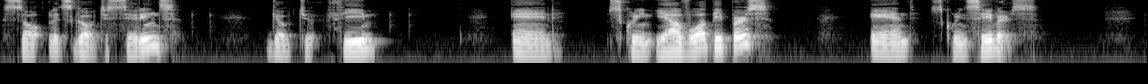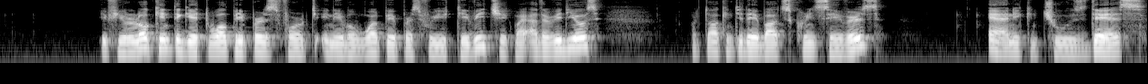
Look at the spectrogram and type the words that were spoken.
So let's go to settings, go to theme and screen. You have wallpapers and screensavers. If you're looking to get wallpapers for to enable wallpapers for your TV, check my other videos. We're talking today about screensavers and you can choose this.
